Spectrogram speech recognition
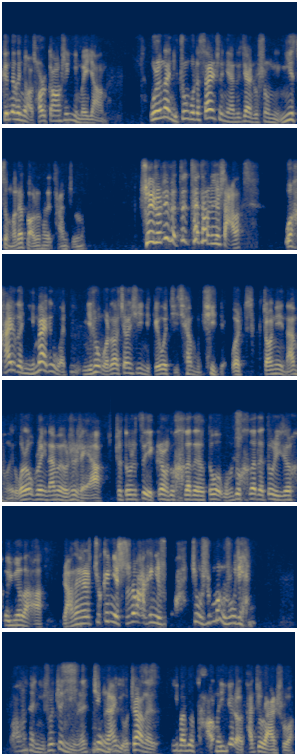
跟那个鸟巢钢是一模一样的。我说，那你中国这三十年的建筑寿命，你怎么来保证它的残值呢？所以说这个他他当时就傻了。我还有个，你卖给我，你说我到江西，你给我几千亩地，我找你男朋友。我说我不知道你男朋友是谁啊？这都是自己哥们都喝的，都我们都喝的都已经喝晕了啊。然后他说就跟你实话跟你说，就是孟书记。我说你说这女人竟然有这样的，一般都藏着掖着，她就然说。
